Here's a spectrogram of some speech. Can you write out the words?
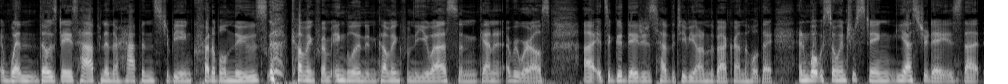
when those days happen and there happens to be incredible news coming from England and coming from the US and Canada, everywhere else, uh, it's a good day to just have the TV on in the background the whole day. And what was so interesting yesterday is that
